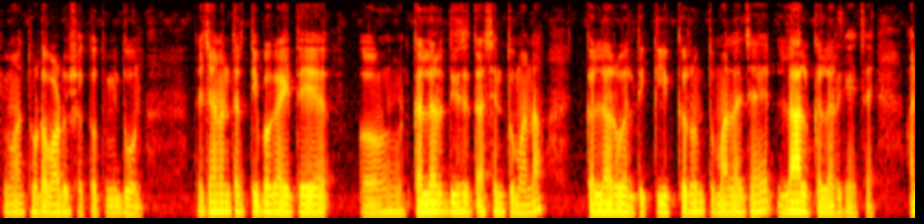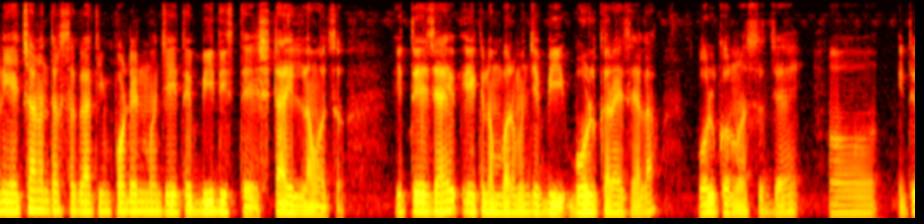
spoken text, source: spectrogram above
किंवा थोडं वाढू शकता तुम्ही दोन. त्याच्यानंतर ती बघा इथे कलर दिसत असेल तुम्हाला कलरवरती क्लिक करून तुम्हाला जे आहे लाल कलर घ्यायचा आहे. आणि याच्यानंतर सगळ्यात इम्पॉर्टंट म्हणजे इथे बी दिसते स्टाईल नावाचं. इथे जे आहे एक नंबर म्हणजे बी बोल्ड करायचं याला. बोल्ड करून असं जे आहे इथे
